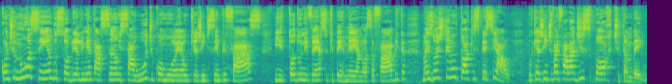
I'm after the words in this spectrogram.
Continua sendo sobre alimentação e saúde, como é o que a gente sempre faz, e todo o universo que permeia a nossa fábrica, mas hoje tem um toque especial, porque a gente vai falar de esporte também.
